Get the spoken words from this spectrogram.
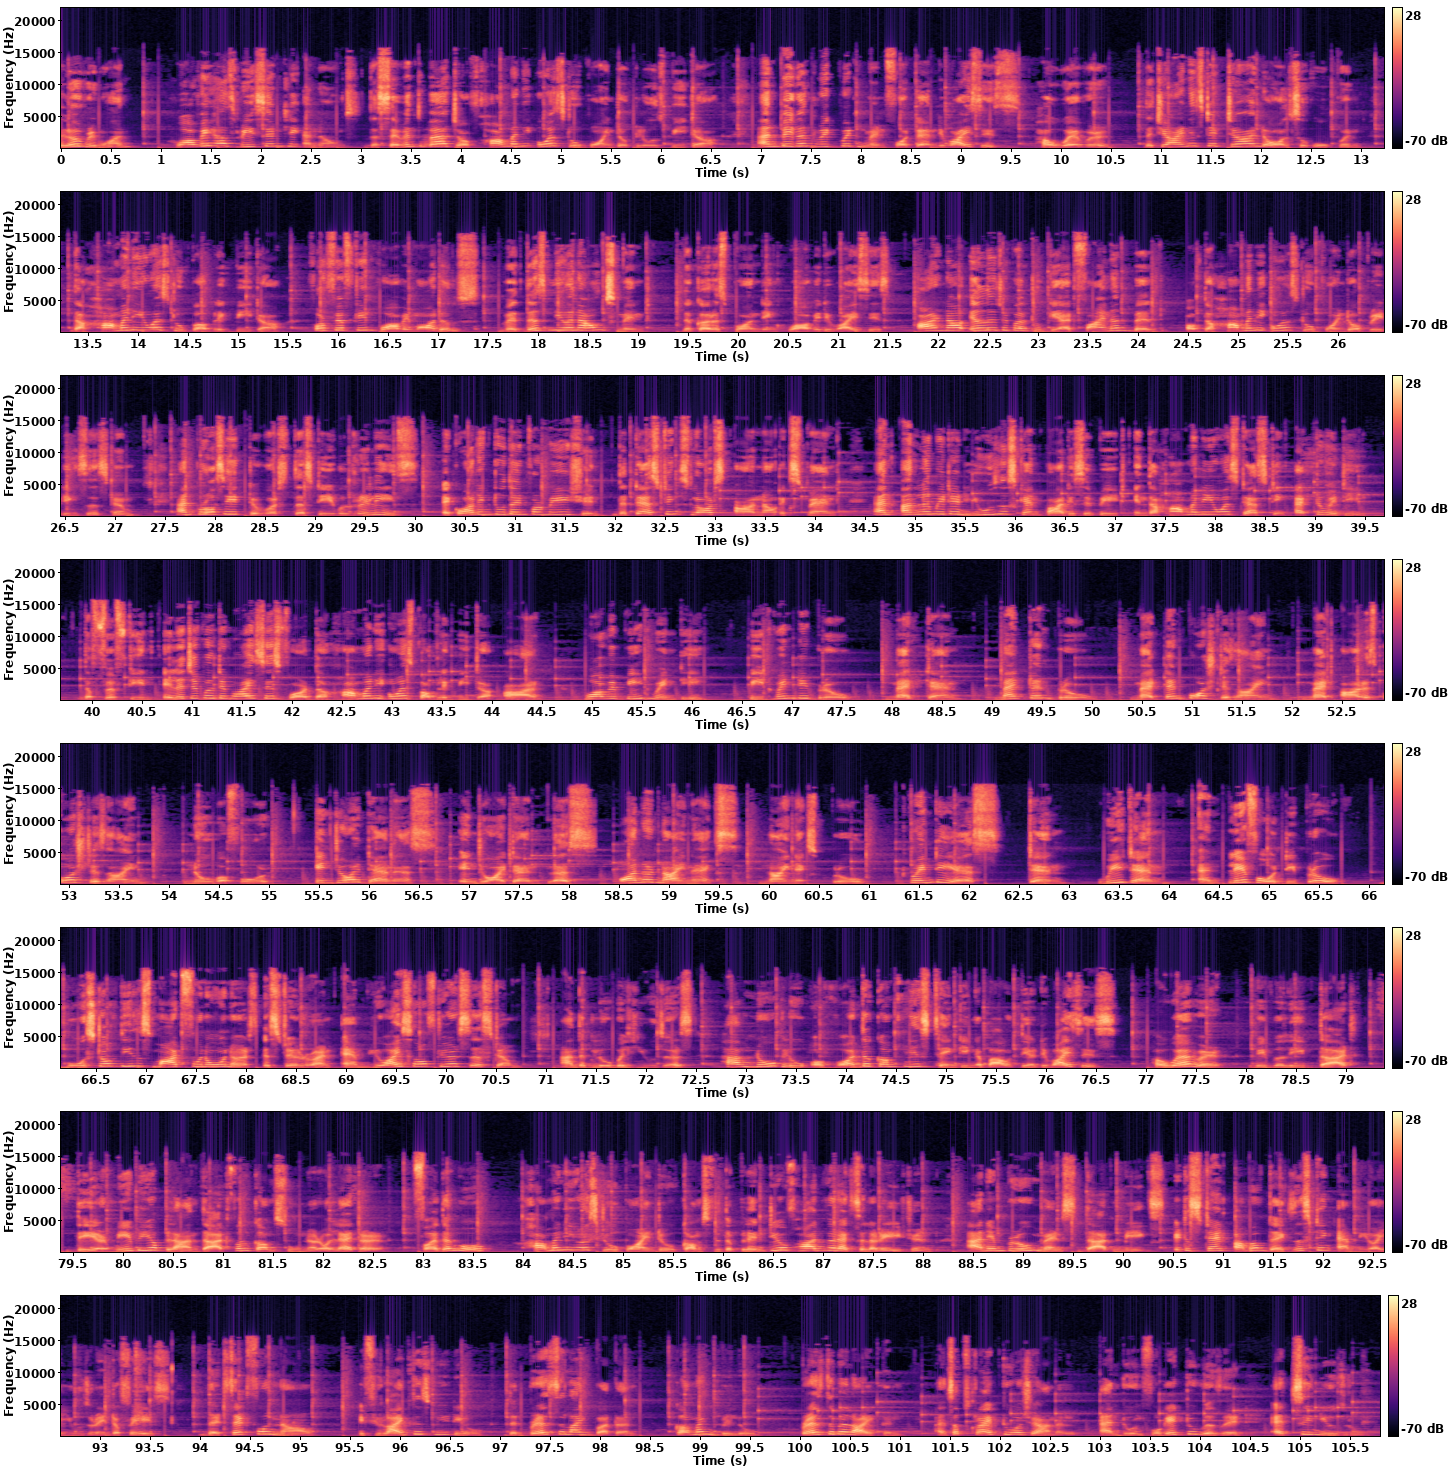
Hello everyone. Huawei has recently announced the seventh batch of Harmony OS 2.0 closed beta and begun recruitment for 10 devices. However, the Chinese tech giant also opened the Harmony OS 2 public beta for 15 Huawei models. With this new announcement, the corresponding Huawei devices are now eligible to get final build of the Harmony OS 2.0 operating system and proceed towards the stable release. According to the information, the testing slots are now expanded and unlimited users can participate in the Harmony OS testing activity. The 15 eligible devices for the Harmony OS public beta are Huawei P20, P20 Pro, Mate 10, Mate 10 Pro, Mate 10 Porsche Design, Mate RS Porsche Design, Nova 4, Enjoy 10s, Enjoy 10 Plus, Honor 9X, 9X Pro, 20s, 10, V10 and Play 40 Pro. Most of these smartphone owners still run EMUI software system and the global users have no clue of what the company is thinking about their devices. However, we believe that there may be a plan that will come sooner or later. Furthermore, Harmony OS 2.2 comes with a plenty of hardware acceleration and improvements that makes it stand above the existing EMUI user interface. That's it for now. If you like this video, then press the like button, comment below, press the bell icon and subscribe to our channel. And don't forget to visit HC Newsroom.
